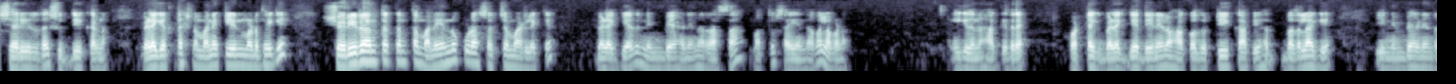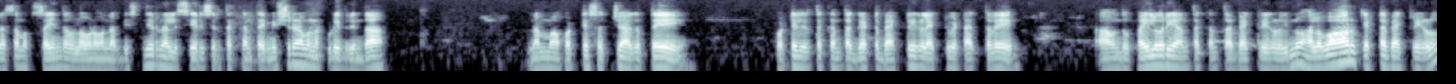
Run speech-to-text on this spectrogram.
ಶರೀರದ ಶುದ್ಧೀಕರಣ. ಬೆಳಗ್ಗೆ ಎದ್ದ ತಕ್ಷಣ ಮನೆ ಕ್ಲೀನ್ ಮಾಡೋದು ಹೇಗೆ? ಶರೀರ ಅಂತಕ್ಕಂಥ ಮನೆಯನ್ನು ಕೂಡ ಸ್ವಚ್ಛ ಮಾಡಲಿಕ್ಕೆ ಬೆಳಗ್ಗೆ ಅದು ನಿಂಬೆ ಹಣ್ಣಿನ ರಸ ಮತ್ತು ಸೈಂಧವ ಲವಣ. ಈಗ ಇದನ್ನು ಹಾಕಿದ್ರೆ ಹೊಟ್ಟೆಗೆ ಬೆಳಗ್ಗೆ ಏನೇನೋ ಹಾಕೋದು, ಟೀ, ಕಾಫಿ ಬದಲಾಗಿ ಈ ನಿಂಬೆ ಹಣ್ಣಿನ ರಸ ಮತ್ತು ಸೈಂಧವ ಲವಣವನ್ನು ಬಿಸಿನೀರಿನಲ್ಲಿ ಸೇರಿಸಿರ್ತಕ್ಕಂಥ ಮಿಶ್ರಣವನ್ನ ಕುಡಿಯೋದ್ರಿಂದ ನಮ್ಮ ಹೊಟ್ಟೆ ಸ್ವಚ್ಛ ಆಗುತ್ತೆ. ಹೊಟ್ಟೆಲಿರ್ತಕ್ಕಂಥ ಗಟ್ಟ ಬ್ಯಾಕ್ಟೀರಿಯಾಗಳು ಆಕ್ಟಿವೇಟ್ ಆಗ್ತವೆ. ಆ ಒಂದು ಪೈಲೋರಿಯಾ ಅಂತಕ್ಕಂಥ ಬ್ಯಾಕ್ಟೀರಿಯಾಗಳು, ಇನ್ನೂ ಹಲವಾರು ಕೆಟ್ಟ ಬ್ಯಾಕ್ಟೀರಿಯಾಗಳು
